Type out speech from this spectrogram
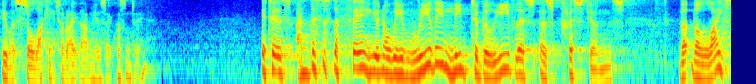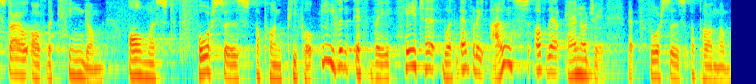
He was so lucky to write that music, wasn't he? It is, and this is the thing, you know, we really need to believe this as Christians that the lifestyle of the kingdom almost forces upon people, even if they hate it with every ounce of their energy, it forces upon them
